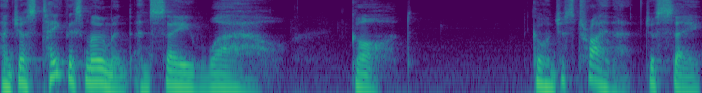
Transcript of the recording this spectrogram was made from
and just take this moment and say, Wow, God. Go on, just try that. Just say,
